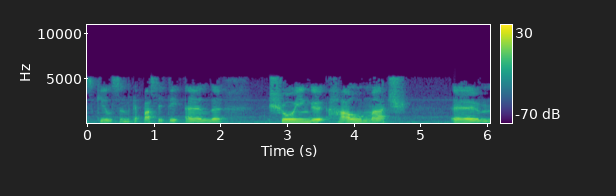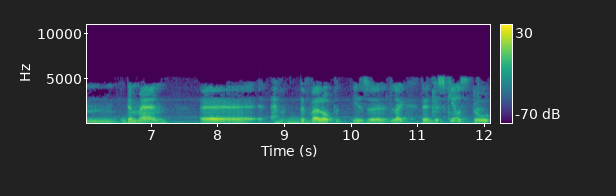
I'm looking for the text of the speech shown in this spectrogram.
skills and capacity and uh, showing uh, how much um, the man uh, have developed is uh, like the, the skills to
